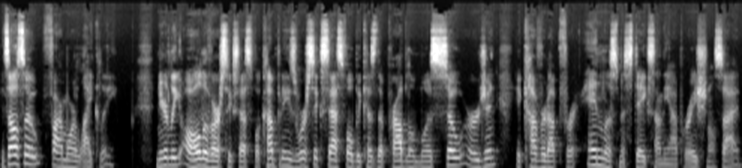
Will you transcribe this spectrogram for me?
It's also far more likely. Nearly all of our successful companies were successful because the problem was so urgent it covered up for endless mistakes on the operational side.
